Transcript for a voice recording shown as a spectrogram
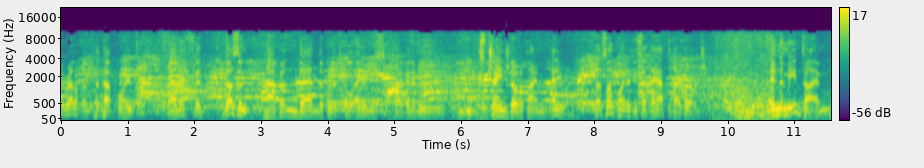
irrelevant at that point. And if it doesn't happen, then the political aims are going to be changed over time anyway. So at some point, as you said, they have to diverge. In the meantime,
